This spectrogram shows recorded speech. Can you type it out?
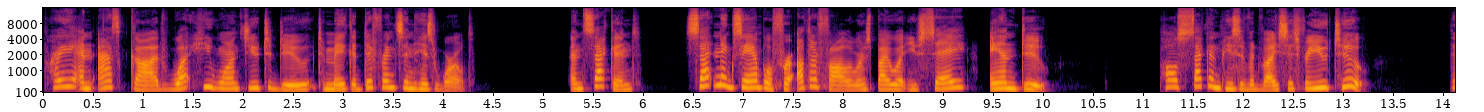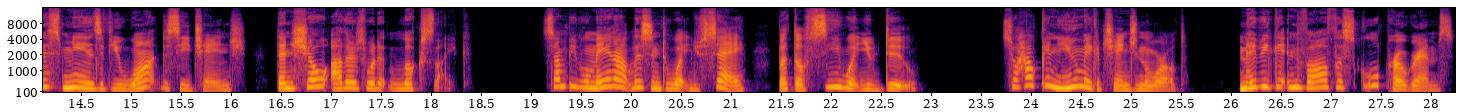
Pray and ask God what He wants you to do to make a difference in His world. And second, set an example for other followers by what you say and do. Paul's second piece of advice is for you too. This means if you want to see change, then show others what it looks like. Some people may not listen to what you say, but they'll see what you do. So, how can you make a change in the world? Maybe get involved with school programs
